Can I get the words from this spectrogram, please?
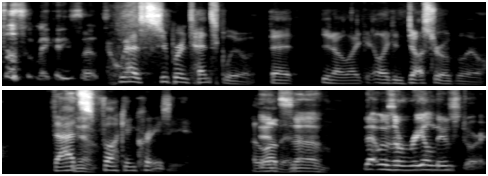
doesn't make any sense. who has super intense glue that you know like like industrial glue That's Yeah. fucking crazy. I love It's, it. Uh, that was a real news story.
